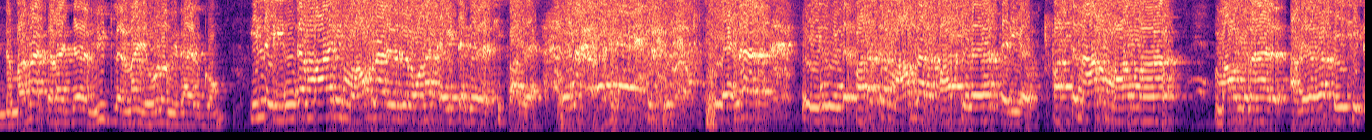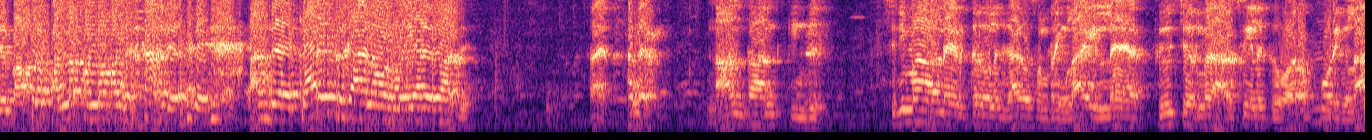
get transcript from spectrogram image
இந்த மாதிரிலாம் கலாய்ச்சா வீட்டுல எல்லாம் எவ்வளவு இதா இருக்கும்? இல்ல இந்த மாதிரி மாமனார் இருக்கிறவங்க கைத்தட்டி ரசிப்பாங்க. ஏன்னா இந்த படத்துல மாமனாரை பார்த்தீங்கன்னா தெரியும். ஃபர்ஸ்ட் நானும் மாமா மாமனார் அப்படிதான் பேசிட்டு இருப்போம். அப்புறம் பண்ண பண்ண பண்ண அது. அந்த கேரக்டருக்கான ஒரு மரியாதை தான் அது. நான் தான் கிங்கு சினிமாவில் இருக்கிறவங்களுக்காக சொல்றீங்களா? இல்ல ஃபியூச்சர்ல அரசியலுக்கு வர போறீங்களா?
